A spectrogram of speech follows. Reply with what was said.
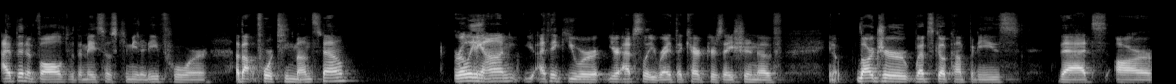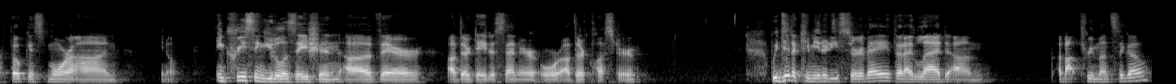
have been involved with the Mesos community for about 14 months now. Early on, I think you were you're absolutely right. The characterization of you know larger web scale companies that are focused more on you know increasing utilization of their of their data center or of their cluster. We did a community survey that I led um, about three months ago,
